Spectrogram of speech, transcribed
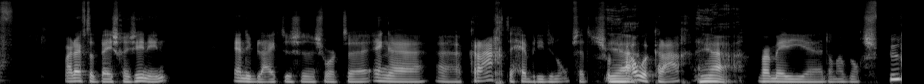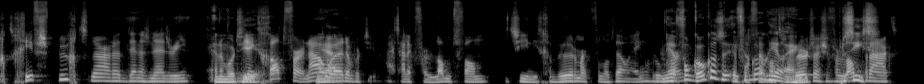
Maar daar heeft dat beest geen zin in. En die blijkt dus een soort eh, enge eh, kraag te hebben die dan opzet. Een soort Ja. oude kraag. Ja. Waarmee hij eh, dan ook nog spuugt, gif spuugt naar de Dennis Nedry. En dan wordt Die hij... denkt, gadver, nou, Ja. dan wordt hij uiteindelijk verlamd van. Dat zie je niet gebeuren, maar ik vond dat wel eng vroeger. Ja, vond ik ook, als, Ik vond ik ook heel wat eng. gebeurt als je verlamd Precies. raakt?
